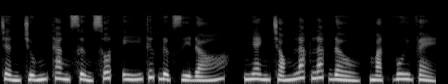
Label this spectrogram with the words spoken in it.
Trần Chúng Thăng sừng sốt ý thức được gì đó, nhanh chóng lắc lắc đầu, mặt vui vẻ.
